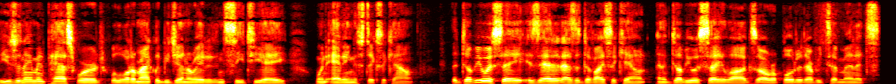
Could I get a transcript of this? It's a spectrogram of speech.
The username and password will automatically be generated in CTA when adding the STIX account. The WSA is added as a device account, and the WSA logs are uploaded every 10 minutes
